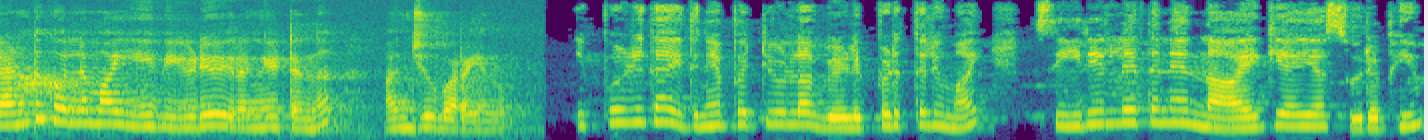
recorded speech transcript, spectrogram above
രണ്ടു കൊല്ലമായി ഈ വീഡിയോ ഇറങ്ങിയിട്ടെന്ന് അഞ്ജു പറയുന്നു. ഇപ്പോഴിതാ ഇതിനെപ്പറ്റിയുള്ള വെളിപ്പെടുത്തലുമായി സീരിയലിലെ തന്നെ നായികയായ സുരഭിയും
